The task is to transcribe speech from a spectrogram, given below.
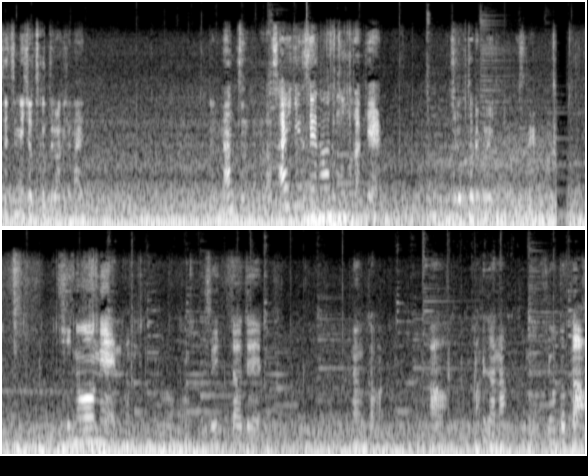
説明書を作ってるわけじゃない。なんつうんだろうな再現性のあるものだけ記録取ればいいんですね。昨日ねツイッターでなんかああれだな目標とか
